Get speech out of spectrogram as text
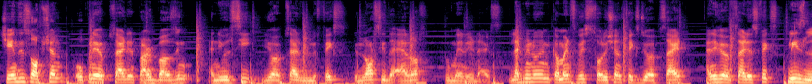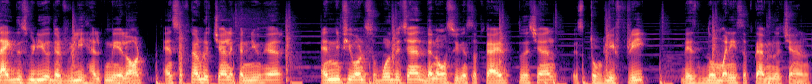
change this option, open your website in private browsing and you will see your website will be fixed. You will not see the error of too many redirects. Let me know in comments which solution fixed your website and if your website is fixed, please like this video that really helped me a lot and subscribe to the channel if you're new here. And if you want to support the channel, then also you can subscribe to the channel. It's totally free. There's no money subscribing to the channel.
